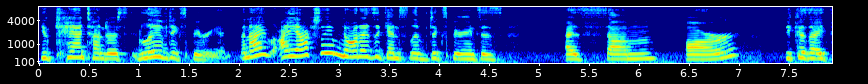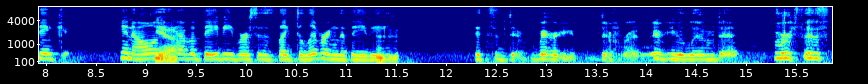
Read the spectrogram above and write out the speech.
you can't understand lived experience, and I I actually am not as against lived experiences as some are because I think you know yeah. if you have a baby versus like delivering the baby. Mm-hmm it's di- very different if you lived it versus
